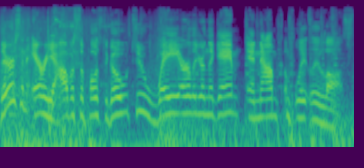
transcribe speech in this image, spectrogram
there's an area I was supposed to go to way earlier in the game, and now I'm completely lost.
